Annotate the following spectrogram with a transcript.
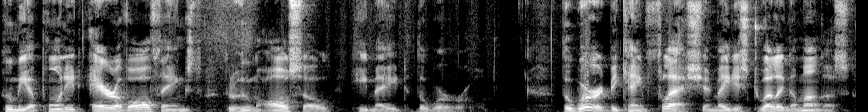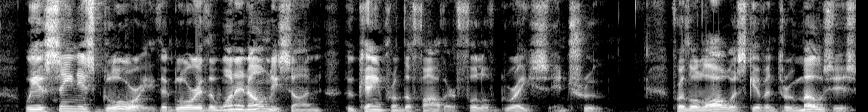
whom he appointed heir of all things, through whom also he made the world. The Word became flesh and made his dwelling among us. We have seen his glory, the glory of the one and only Son, who came from the Father, full of grace and truth. For the law was given through Moses,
